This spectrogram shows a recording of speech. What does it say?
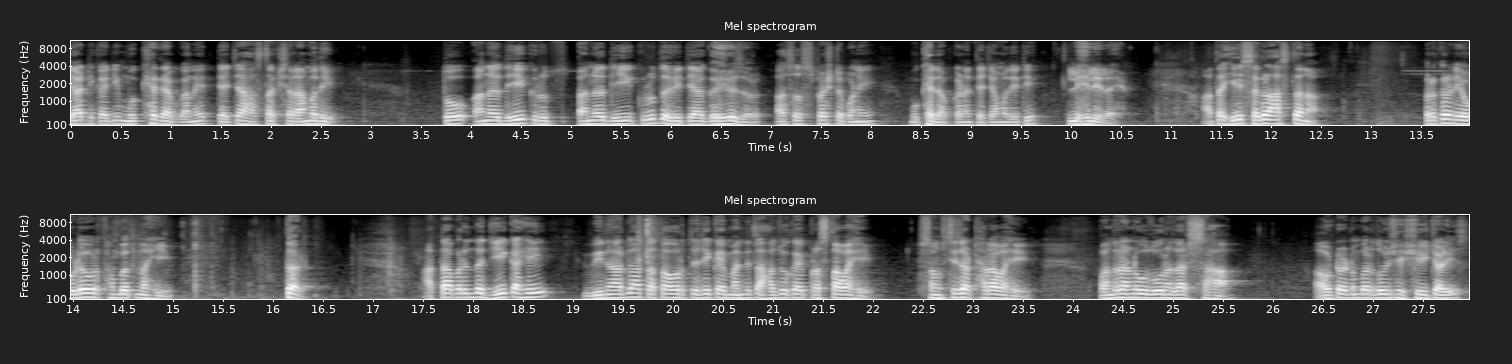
त्या ठिकाणी मुख्याध्यापकाने त्याच्या हस्ताक्षरामध्ये तो अनधिकृत अनधिकृतरित्या गैरहजर असं स्पष्टपणे मुख्याध्यापकानं त्याच्यामध्ये ते लिहिलेलं आहे. आता हे सगळं असताना प्रकरण एवढ्यावर थांबत नाही. तर आतापर्यंत जे काही विनारणा तत्वावरचं जे काही मान्यता हा जो काही प्रस्ताव आहे संस्थेचा ठराव आहे पंधरा नऊ दोन हजार सहा आउटर नंबर दोनशे शेहेचाळीस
